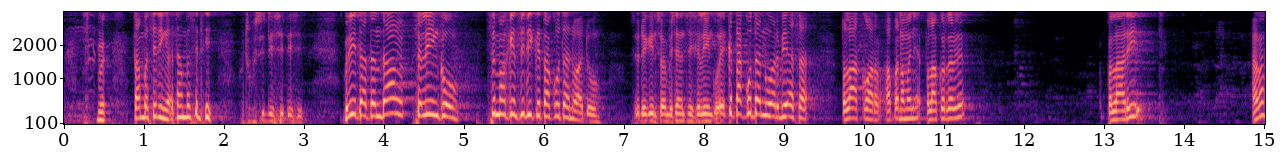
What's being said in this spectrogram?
tambah sedih enggak? Tambah sedih. Waduh, sedih, sedih, sedih. Berita tentang selingkuh, semakin sedih ketakutan. Waduh, sudah gini suami istri selingkuh. Eh, ketakutan luar biasa. Pelakor, apa namanya? Pelakor tadi? Pelari apa?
